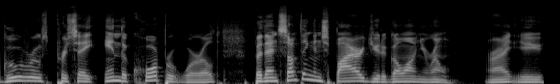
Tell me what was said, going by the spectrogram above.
guru per se in the corporate world, but then something inspired you to go on your own. All right, you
